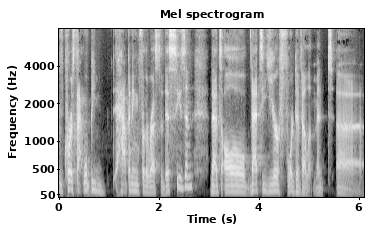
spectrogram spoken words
of course, that won't be happening for the rest of this season. That's all. That's year four development uh,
